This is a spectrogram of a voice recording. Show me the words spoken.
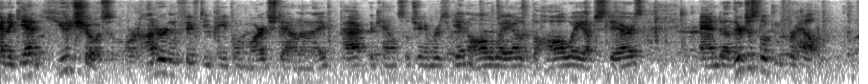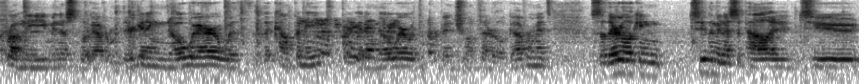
And again, huge show of support. 150 people marched down, and they packed the council chambers again all the way out the hallway upstairs. And uh, they're just looking for help from the municipal government. They're getting nowhere with the company. They're getting nowhere with the provincial and federal governments. So they're looking to the municipality to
